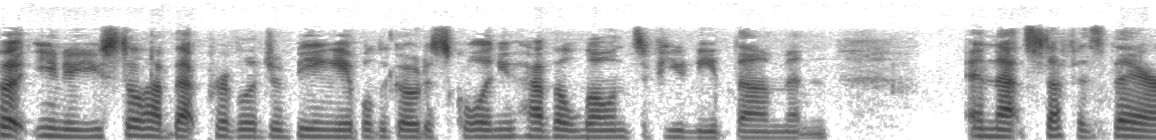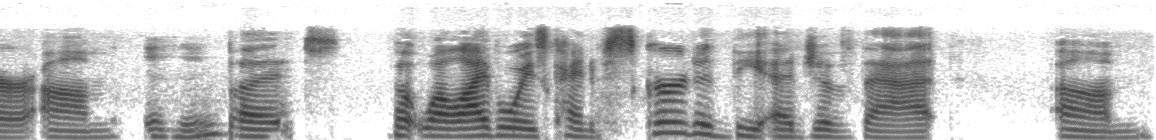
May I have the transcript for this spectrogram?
but you know you still have that privilege of being able to go to school, and you have the loans if you need them, and and that stuff is there. Um, Mm-hmm. but but while I've always kind of skirted the edge of that, um,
